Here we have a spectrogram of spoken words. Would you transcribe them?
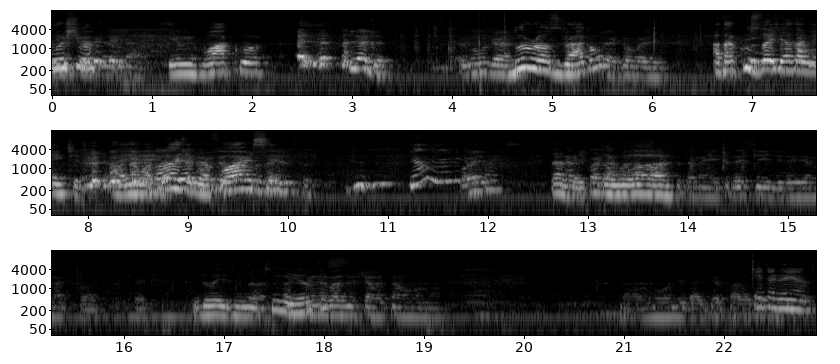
Puxo. Eu invoco Ali, ali. Algum lugar. Blue Rose Dragon. Tá, aí. Ataco com os dois diretamente. Vai dar uma coisa, Mirror Force. Não, não é? Mirror Force. Tá cortar com então ó, analógico também, aí tu decide, daí é mais foda. Acho que um negócio 2.500. no chão, vai ser uma... Não, uma unidade reparada. Quem tá ganhando?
